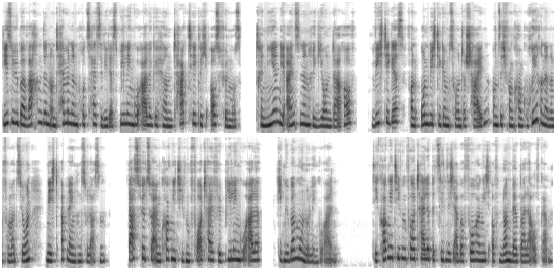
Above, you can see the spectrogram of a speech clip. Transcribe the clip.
Diese überwachenden und hemmenden Prozesse, die das bilinguale Gehirn tagtäglich ausführen muss, trainieren die einzelnen Regionen darauf, Wichtiges von Unwichtigem zu unterscheiden und sich von konkurrierenden Informationen nicht ablenken zu lassen. Das führt zu einem kognitiven Vorteil für Bilinguale gegenüber monolingualen. Die kognitiven Vorteile beziehen sich aber vorrangig auf nonverbale Aufgaben.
